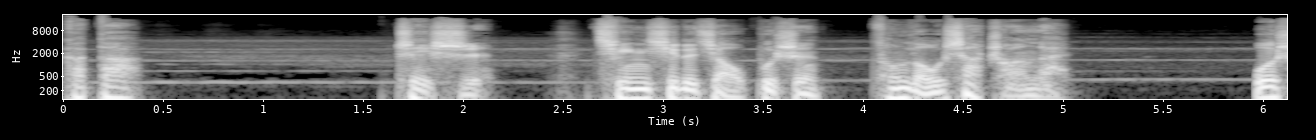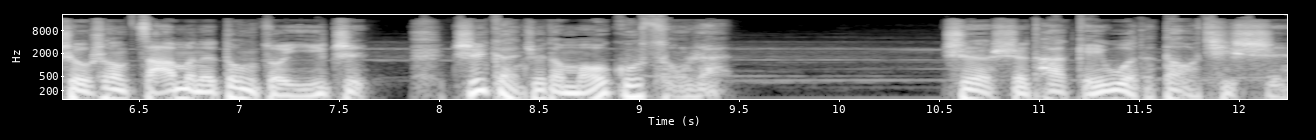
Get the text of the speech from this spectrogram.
嘎哒。这时，清晰的脚步声从楼下传来，我手上砸门的动作一致，只感觉到毛骨悚然。这是他给我的倒计时，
